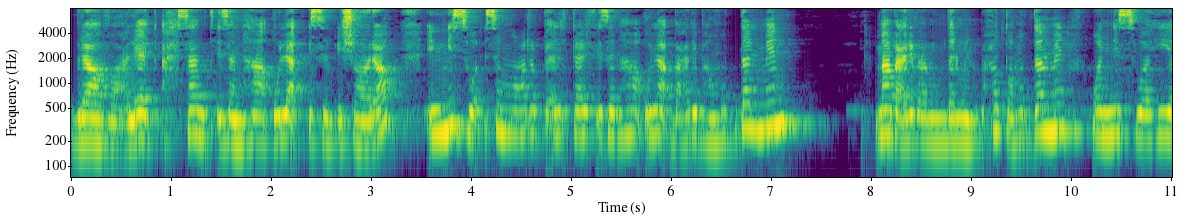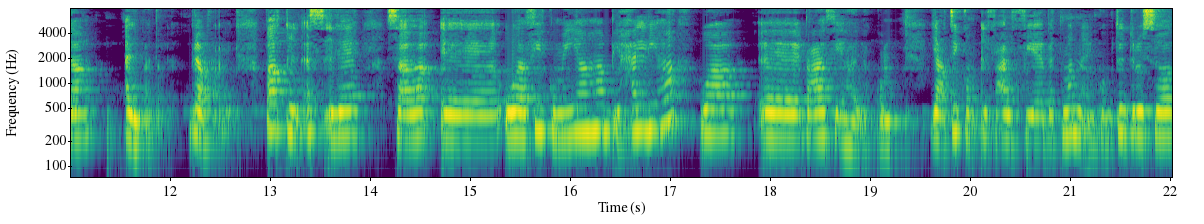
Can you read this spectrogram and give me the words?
برافو عليك أحسنت. إذا هؤلاء اسم إشارة. النسوة اسم معرب بالتعريف إذا هؤلاء بعربها مبدل من؟ ما بعرفها من بحطها مبدل من والنسوة هي البدل برافو عليك. باقي الأسئلة سأوافيكم إياها بحلها وبعاثها لكم. يعطيكم ألف عافية. بتمنى أنكم تدرسوا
